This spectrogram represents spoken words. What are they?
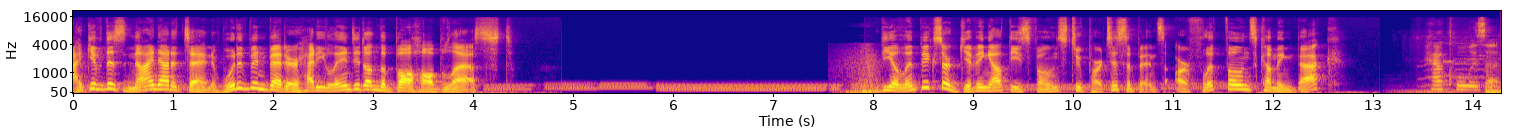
I give this 9 out of 10, would have been better had he landed on the Baja Blast. The Olympics are giving out these phones to participants. Are flip phones coming back? How cool is it?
